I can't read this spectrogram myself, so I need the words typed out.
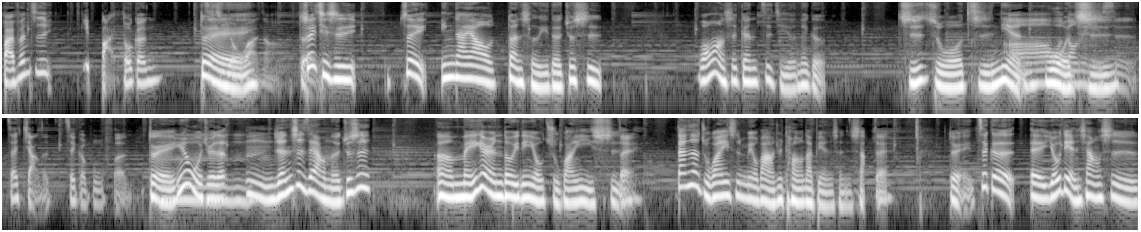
百分之一百都跟自己有关啊。对，所以其实最应该要断舍离的，就是往往是跟自己的那个执着、执念、哦、我执在讲的。这个部分，对，因为我觉得，嗯，嗯，人是这样的，就是，嗯、呃，每一个人都一定有主观意识，对，但这主观意识没有办法去套用在别人身上，对，对，这个，呃，有点像是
